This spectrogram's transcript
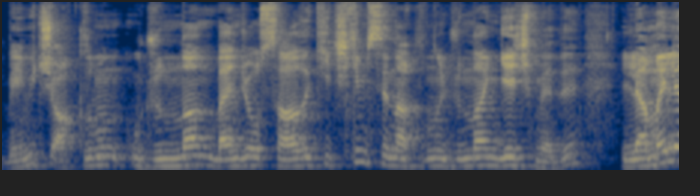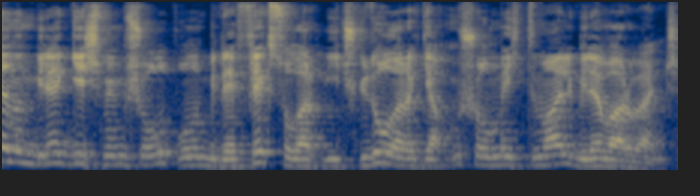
Benim hiç aklımın ucundan bence o sahadaki hiç kimsenin aklının ucundan geçmedi. Lamela'nın bile geçmemiş olup onu bir refleks olarak bir içgüdü olarak yapmış olma ihtimali bile var bence.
